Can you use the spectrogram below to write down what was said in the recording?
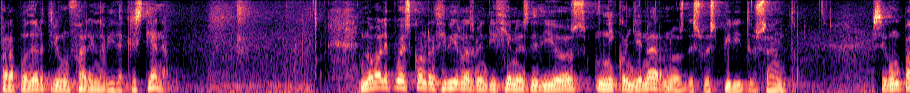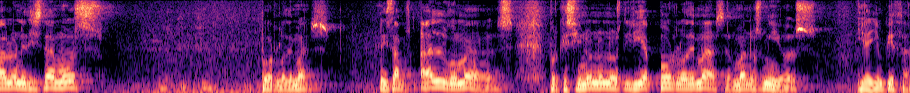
para poder triunfar en la vida cristiana. No vale pues con recibir las bendiciones de Dios ni con llenarnos de su Espíritu Santo. Según Pablo necesitamos, por lo demás, necesitamos algo más, porque si no, no nos diría por lo demás, hermanos míos, y ahí empieza,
